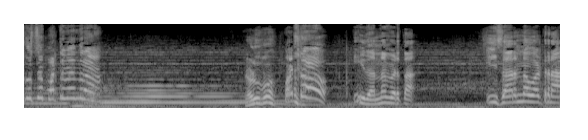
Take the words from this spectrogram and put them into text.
కూర్చోబడ్డది పెరికిన కొడుకు ఇదన్న పెడతా. ఈసారన్న పట్టరా.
